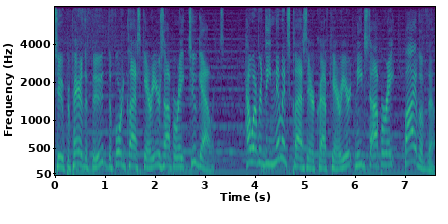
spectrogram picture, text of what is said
To prepare the food, the Ford class carriers operate two galleys. However, the Nimitz class aircraft carrier needs to operate five of them.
